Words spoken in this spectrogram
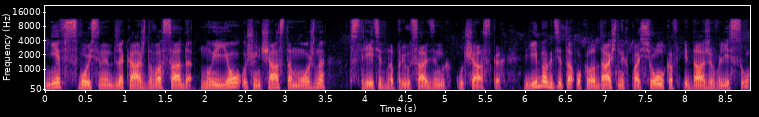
не свойственна для каждого сада, но ее очень часто можно встретит на приусадебных участках, либо где-то около дачных поселков и даже в лесу.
